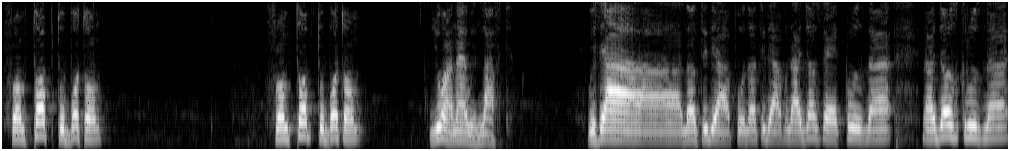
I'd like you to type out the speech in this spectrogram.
from top to bottom, from top to bottom, you and I we laughed. We say, ah, nothing dey happen, nothing dey happen. Na just uh, cruise na, na just cruise na,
